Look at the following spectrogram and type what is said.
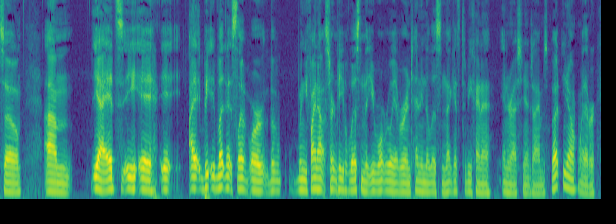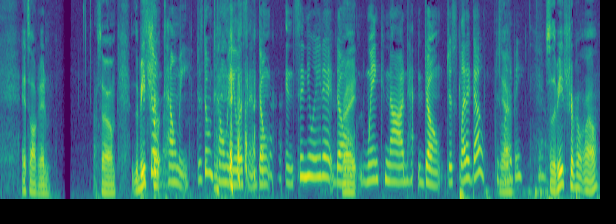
So, um, yeah, it's it, it, I be, letting it slip, or the when you find out certain people listen that you weren't really ever intending to listen, that gets to be kind of interesting at times. But you know, whatever, it's all good. So the beach Just don't tell me. Just don't tell me you listen. Don't insinuate it. Don't Right. wink, nod. Don't. Just let it go. Just Yeah. let it be. Yeah. So the beach trip went well.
